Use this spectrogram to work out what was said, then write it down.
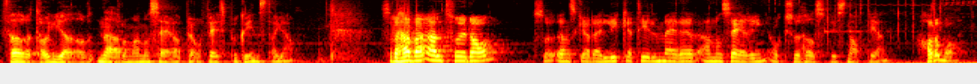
företag gör när de annonserar på Facebook och Instagram. Så det här var allt för idag. Så önskar jag dig lycka till med er annonsering och så hörs vi snart igen. Ha det bra!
